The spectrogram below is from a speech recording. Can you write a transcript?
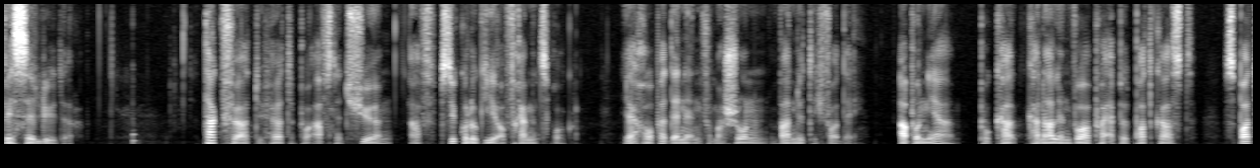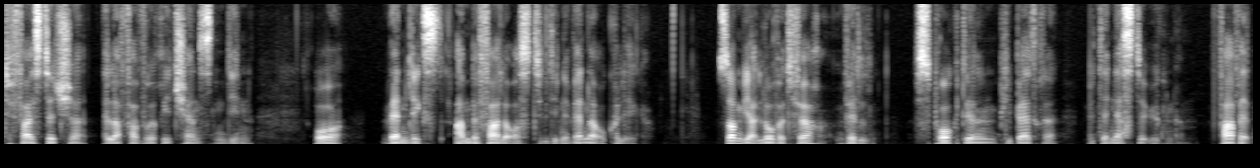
visse lyder. Takk for at du hørte på avsnitt 20 av Psykologi og fremmedspråk. Jeg håper denne informasjonen var nyttig for deg. Abonner på ka kanalen vår på Apple Podcast, Spotify Stitcher eller favorittjenesten din, og vennligst anbefale oss til dine venner og kolleger. Som har lovet før, vil språkdelen bli bedre med de neste ukene. Pop it.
